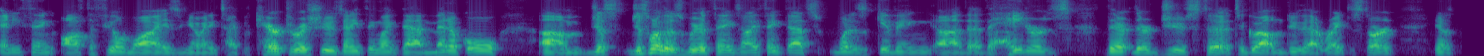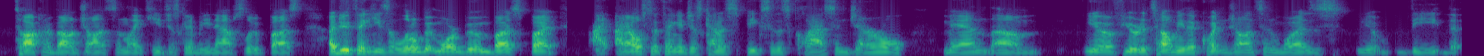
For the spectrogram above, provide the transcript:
anything off the field wise, you know any type of character issues, anything like that, medical. Um, just just one of those weird things, and I think that's what is giving uh, the the haters their their juice to to go out and do that, right? To start you know talking about Johnston like he's just going to be an absolute bust. I do think he's a little bit more boom bust, but I, I also think it just kind of speaks to this class in general, man. Um, you know, if you were to tell me that Quentin Johnston was, you know, the the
